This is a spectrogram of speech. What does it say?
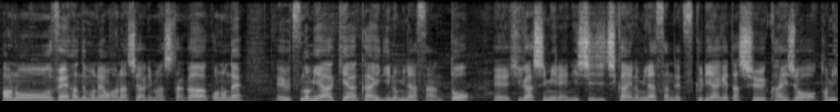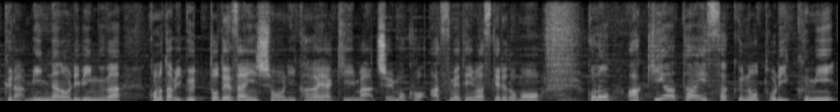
あの前半でもねお話ありましたがこのね、え宇都宮空き家会議の皆さんと、えー、東峰西自治会の皆さんで作り上げた集会場富倉みんなのリビングがこの度グッドデザイン賞に輝き、まあ、注目を集めていますけれども、はい、この空き家対策の取り組み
